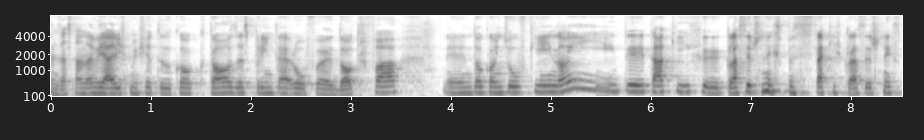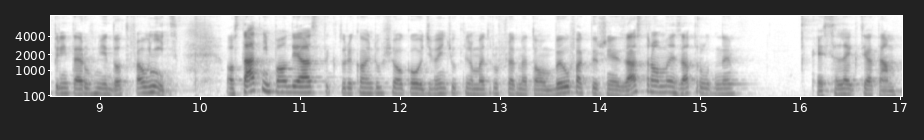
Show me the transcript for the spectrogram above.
Zastanawialiśmy się tylko, kto ze sprinterów y, dotrwa y, do końcówki, no i takich klasycznych, z takich klasycznych sprinterów nie dotrwał nic. Ostatni podjazd, który kończył się około 9 km przed metą, był faktycznie za stromy, za trudny. Selekcja tam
